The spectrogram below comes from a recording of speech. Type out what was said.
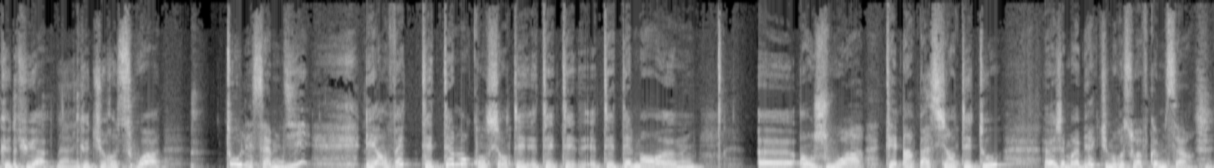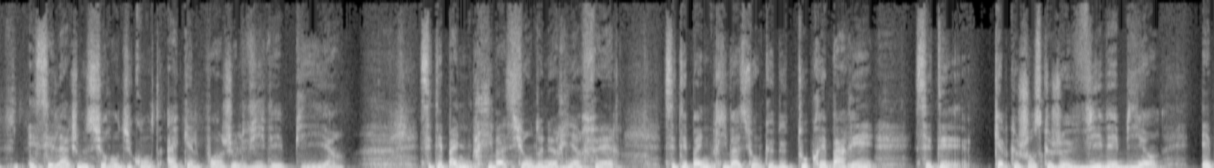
que tu as, que tu reçois tous les samedis? Et en fait, t'es tellement consciente, t'es, t'es tellement euh, euh, en joie, t'es impatiente et tout. Euh, j'aimerais bien que tu me reçoives comme ça. Et c'est là que je me suis rendu compte à quel point je le vivais bien. C'était pas une privation de ne rien faire. C'était pas une privation que de tout préparer. C'était quelque chose que je vivais bien. Et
